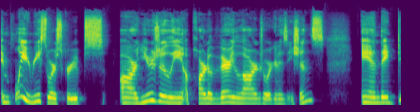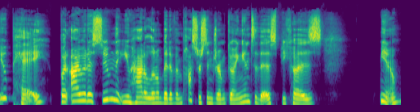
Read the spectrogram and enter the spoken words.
employee resource groups are usually a part of very large organizations and they do pay but I would assume that you had a little bit of imposter syndrome going into this because, you know,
